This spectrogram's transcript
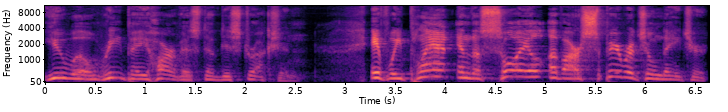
you will reap a harvest of destruction. If we plant in the soil of our spiritual nature,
